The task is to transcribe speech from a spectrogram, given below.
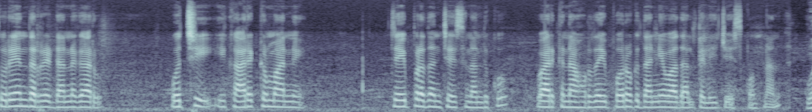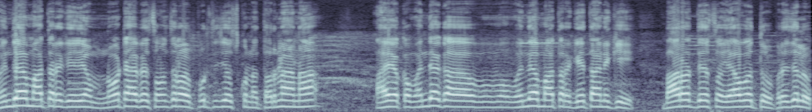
సురేందర్ రెడ్డి అన్నగారు వచ్చి ఈ కార్యక్రమాన్ని జయప్రదం చేసినందుకు వారికి నా హృదయపూర్వక ధన్యవాదాలు తెలియజేసుకుంటున్నాను. వందే మాతర గేయం నూట యాభై సంవత్సరాలు పూర్తి చేసుకున్న తరుణాన ఆ యొక్క వందే వందే మాతర గీతానికి భారతదేశం యావత్తు ప్రజలు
